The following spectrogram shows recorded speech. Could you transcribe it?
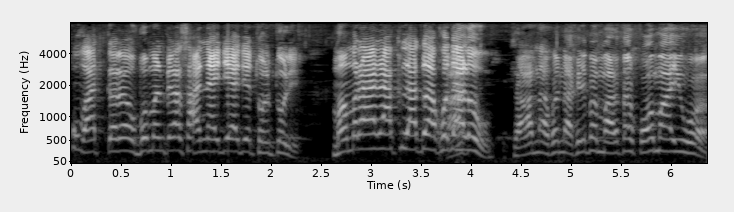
હું વાત કરે ઊભો મને પેલા સાંજ આવી જાય છે થોડી થોડી. મમરા રાખ્યું આ તો આખો દાડો. ચા નાખો નાખી પણ મારે તાર કોમ આવ્યું હે.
